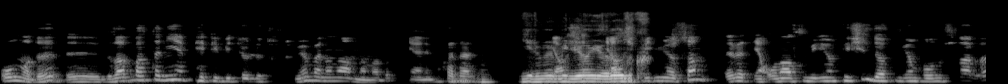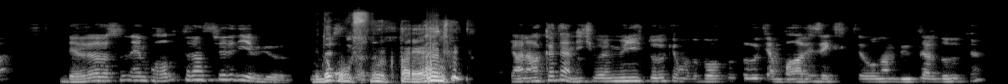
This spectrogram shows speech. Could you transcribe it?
Olmadı. E, Gladbach'ta niye Pep'i bir türlü tutmuyor ben onu anlamadım. Yani bu kadar 20 yanlış, milyon euroluk. bilmiyorsam evet yani 16 milyon peşin 4 milyon bonuslarla devre arasının en pahalı transferi diye biliyorum. Bir de. Augsburg'da yani. Yani hakikaten hiç böyle Münih dururken orada Dortmund dururken bariz eksikleri olan büyükler dururken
